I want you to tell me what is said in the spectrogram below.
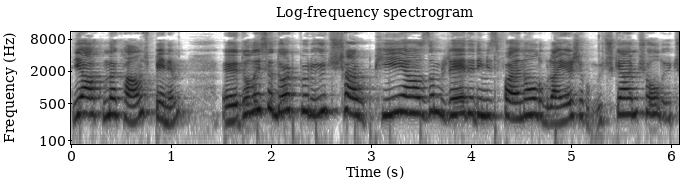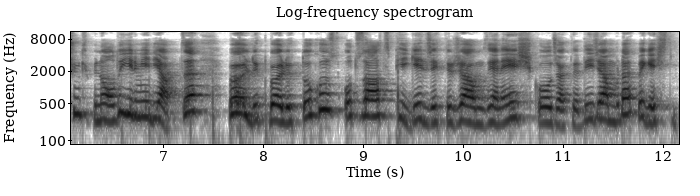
diye aklımda kalmış benim. E, dolayısıyla 4 bölü 3 çarpı pi yazdım. R dediğimiz ifade ne oldu buradan? Yarıçapım 3 gelmiş oldu. 3'ün küpü ne oldu? 27 yaptı. Böldük böldük 9. 36 pi gelecektir cevabımız. Yani E şıkkı olacaktır diyeceğim burada ve geçtim.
